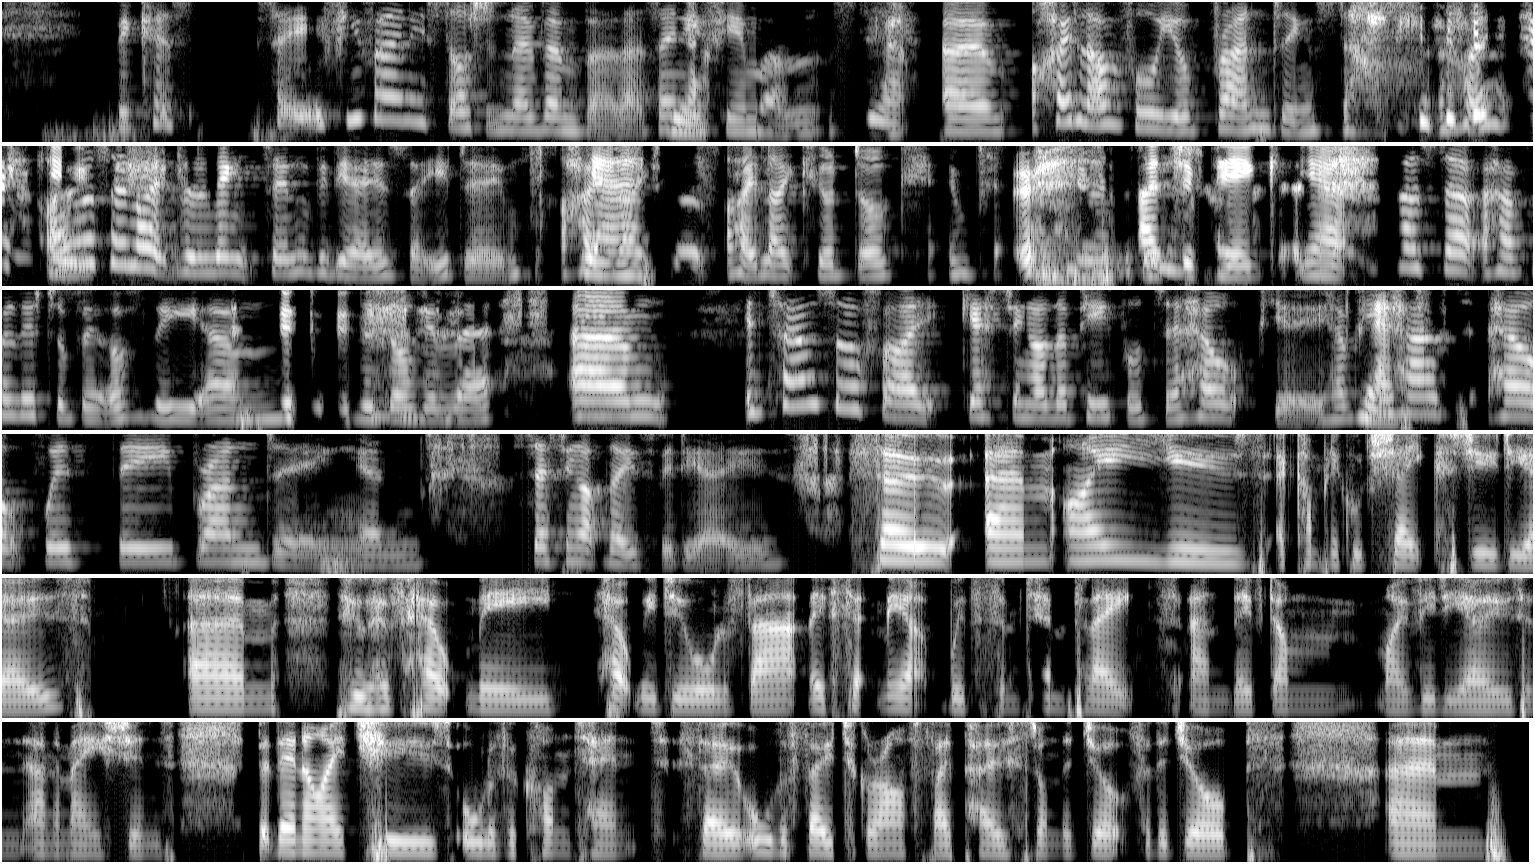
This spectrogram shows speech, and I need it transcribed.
because so if you've only started in november that's only Yeah. a few months Yeah. um, i love all your branding stuff I, I also like the linkedin videos that you do i like Yes. your, i like your dog Badger appearances pig. Yeah. has to have a little bit of the um the dog in there um in terms of like getting other people to help you have you had help with the branding and setting up those videos So um, I use a company called Shake Studios, um, who have helped me help me do all of that. They've set me up with some templates and they've done my videos and animations. But then I choose all of the content. So all the photographs I post on the job for the jobs. Um,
